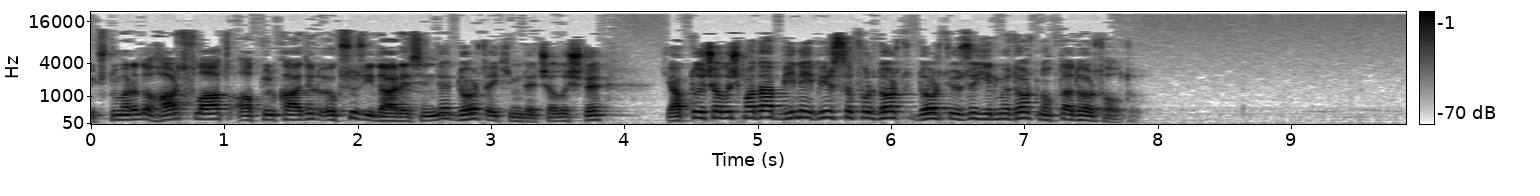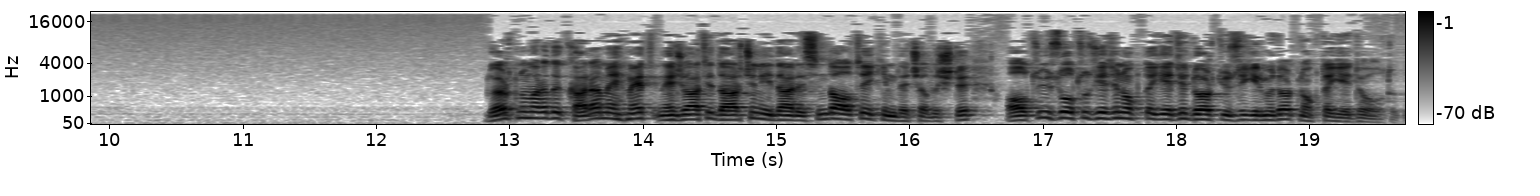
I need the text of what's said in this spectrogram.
Üç numaralı Hartflat Abdülkadir Öksüz idaresinde 4 Ekim'de çalıştı. Yaptığı çalışmada 1000'i 1.04, 400'ü 24.4 oldu. 4 numaralı Kara Mehmet Necati Darçın idaresinde 6 Ekim'de çalıştı. 637.7, 400'ü 24.7 oldu.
